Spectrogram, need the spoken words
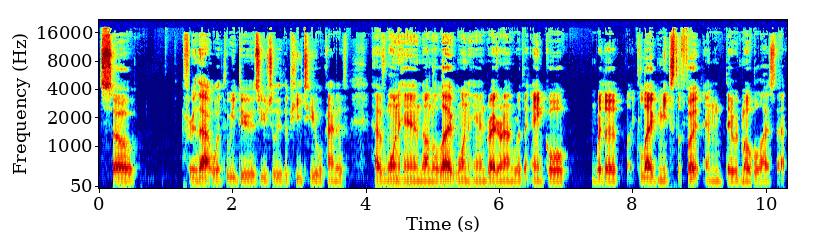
So for that, what we do is usually the PT will kind of have one hand on the leg, one hand right around where the ankle where the like leg meets the foot, and they would mobilize that.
